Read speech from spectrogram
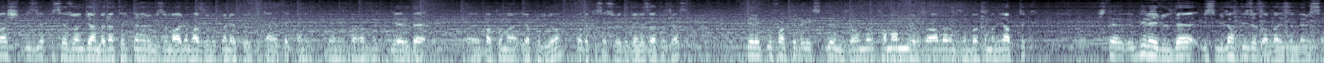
Baş biz yapı sezon gelmeden teknelerimizin malum hazırlıklarını yapıyoruz. Bir tane teknemiz denizde hazır, diğeri de e, bakımı yapılıyor. O da kısa sürede denize atacağız. Gerekli ufak tefek eksiklerimiz var. Onları tamamlıyoruz. Ağlarımızın bakımını yaptık. İşte 1 Eylül'de Bismillah diyeceğiz Allah izin verirse.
